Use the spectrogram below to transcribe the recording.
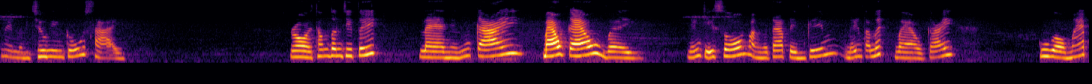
Cái này mình chưa nghiên cứu xài. Rồi, thông tin chi tiết là những cái báo cáo về những chỉ số mà người ta tìm kiếm để người ta click vào cái Google Maps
